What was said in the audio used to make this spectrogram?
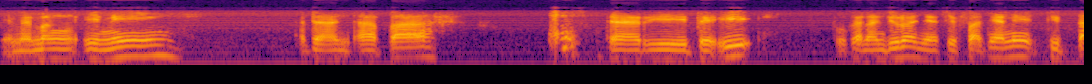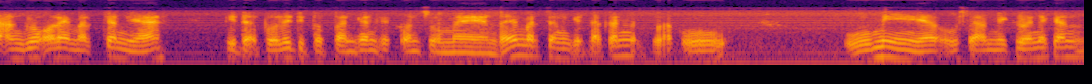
ya memang ini ada apa dari BI bukan anjurannya sifatnya ini ditanggung oleh merchant ya tidak boleh dibebankan ke konsumen. Tapi merchant kita kan pelaku umi ya, usaha mikro ini kan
